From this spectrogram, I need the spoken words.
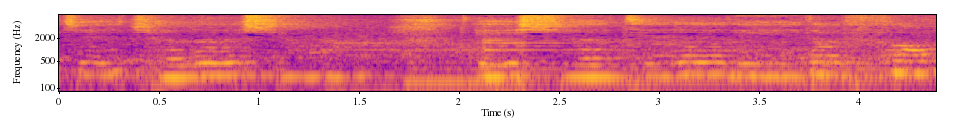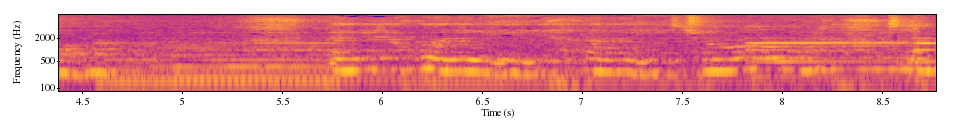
街车上，一夏天里的风，比回忆还。中，真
